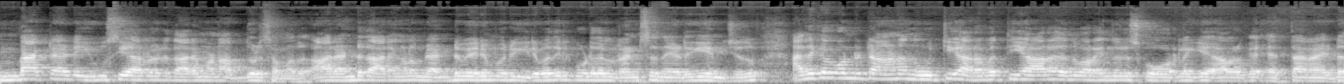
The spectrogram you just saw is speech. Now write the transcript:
ഇമ്പാക്റ്റ് ആയിട്ട് യൂസ് ചെയ്യാറുള്ള ഒരു താരമാണ് അബ്ദുൾ സമദ്. ആ രണ്ട് താരങ്ങളും രണ്ടുപേരും ഒരു ഇരുപതിൽ കൂടുതൽ റൺസ് നേടുകയും ചെയ്തു. അതൊക്കെ കൊണ്ടിട്ടാണ് നൂറ്റി അറുപത്തിയാറ് എന്ന് പറയുന്ന ഒരു സ്കോറിലേക്ക് അവർക്ക് എത്താനായിട്ട്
